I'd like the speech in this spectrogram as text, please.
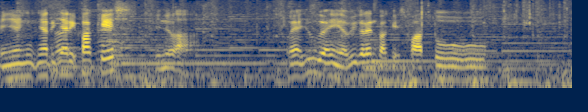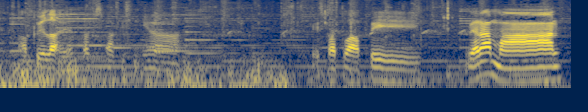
Yang nyari-nyari pakis. Inilah. Banyak juga nih tapi kalian pakai sepatu. Apa lah ya pakai sepatu sini ya. Pakai sepatu AP biar aman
